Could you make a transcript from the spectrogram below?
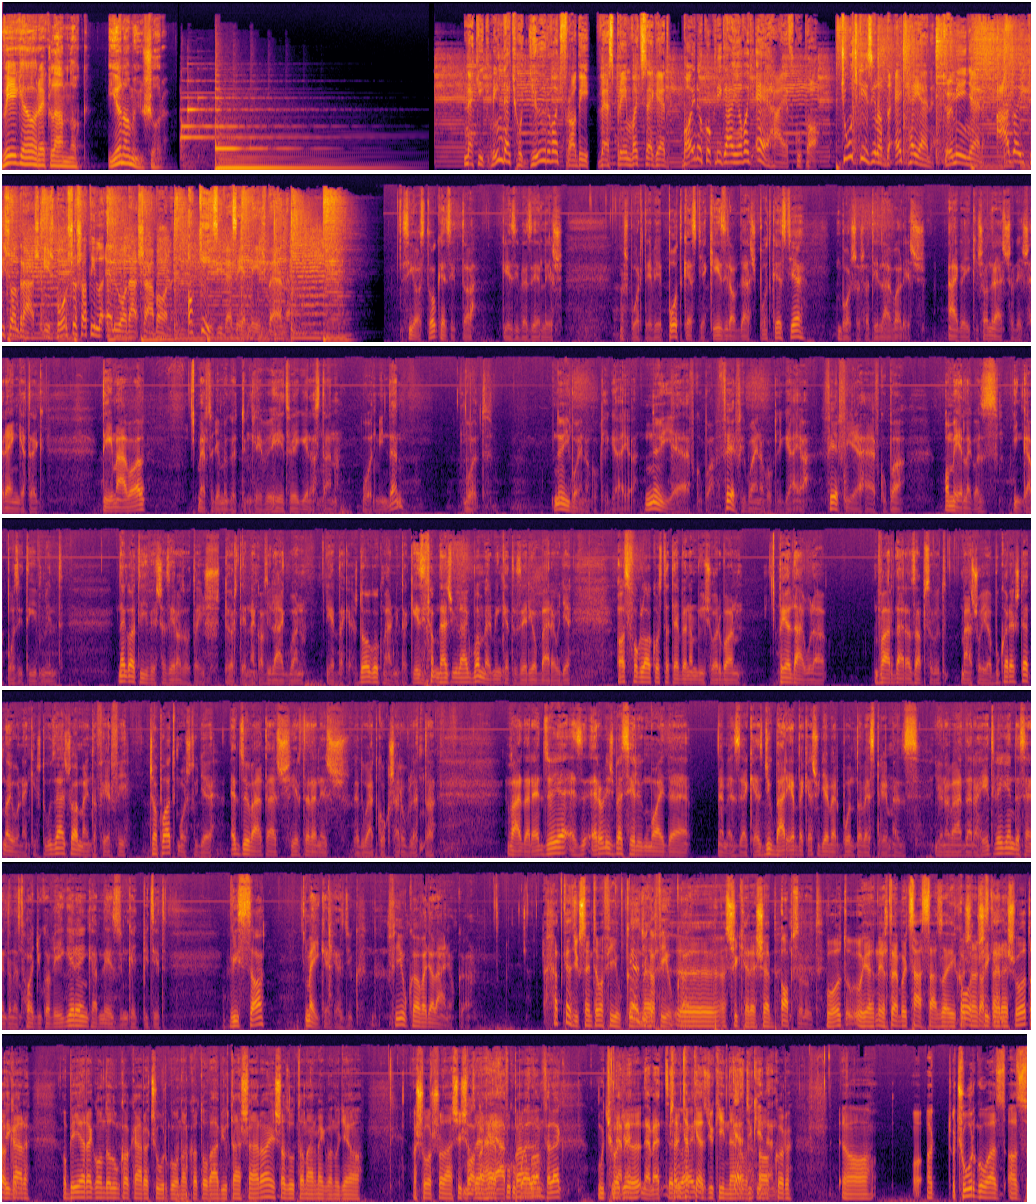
Vége a reklámnak, jön a műsor. Nekik mindegy, hogy Győr vagy Fradi, Veszprém vagy Szeged, Bajnokok Ligája vagy EHF Kupa. Csúcskézilabda egy helyen, töményen, Ágai Kis András és Borsos Attila előadásában, a kézi vezérlésben. Sziasztok, ez itt a kézi vezérlés. A Sport TV podcastje, kézilabdás podcastje, Borsos Attilával és Ágai Kis Andrással és rengeteg témával, mert hogy a mögöttünk lévő hétvégén aztán volt minden. Volt női bajnokok ligája, női EHF kupa, férfi bajnokok ligája, férfi EHF kupa. A mérleg az inkább pozitív, mint negatív, és azért azóta is történnek a világban érdekes dolgok, már mint a kézilabdás világban, mert minket azért jobbára ugye az foglalkoztat ebben a műsorban, például a Vardár az abszolút másolja a Bukarestet, nagyon neki is túlzással, mint a férfi csapat. Most ugye edzőváltás hirtelen, és Eduard Koksárov lett a Vardár edzője. Ez, erről is beszélünk majd, de nem ezzel kezdjük. Bár érdekes, ugye, mert pont a Veszprémhez jön a Vardár a hétvégén, de szerintem ezt hagyjuk a végére, inkább nézzünk egy picit vissza. Melyikkel kezdjük? Fiúkkal vagy a lányokkal? Hát kezdjük szerintem a fiúkkal. Kezdjük mert, a fiúkkal. Ö, az sikeresebb Abszolút. volt, olyan értelemben, hogy százszázalékosan sikeres volt, akár igen. a BR-re gondolunk, akár a csurgónak a továbbjutására, és azóta már megvan ugye a, a sorsolás is Vannak az EHF kupában. ellenfelek. Úgyhogy Nem- ö, nem szerintem kezdjük innen. Kezdjük innen. Akkor a, a, a, csurgó az, az,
